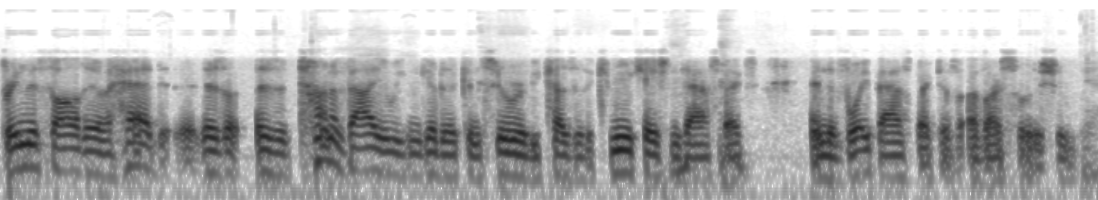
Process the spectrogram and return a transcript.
bring this all to a head, there's a there's a ton of value we can give to the consumer because of the communications aspects and the VoIP aspect of, of our solution. Yeah.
